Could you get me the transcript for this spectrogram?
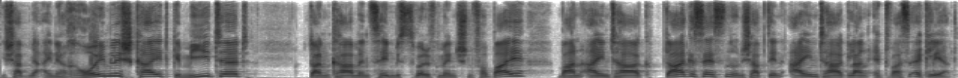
Ich habe mir eine Räumlichkeit gemietet, dann kamen 10 bis 12 Menschen vorbei, waren einen Tag da gesessen und ich habe den einen Tag lang etwas erklärt.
